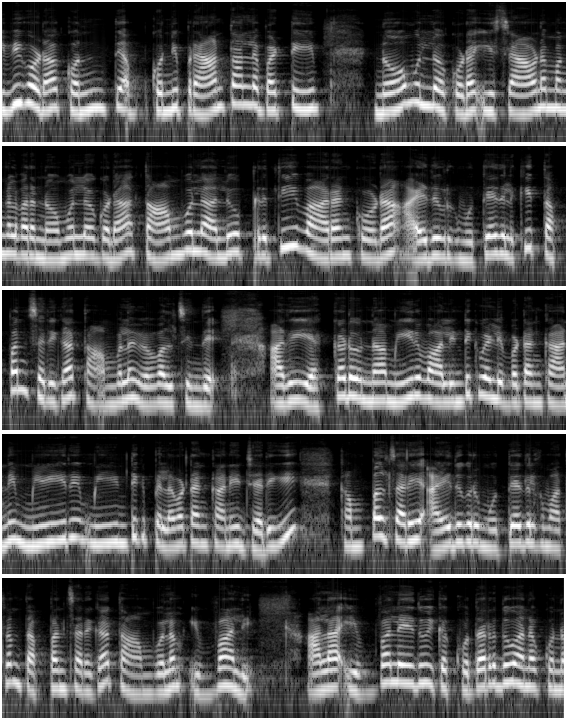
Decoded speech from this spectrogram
ఇవి కూడా కొంత కొన్ని ప్రాంతాలను బట్టి నోముల్లో కూడా ఈ శ్రావణ మంగళవారం నోముల్లో కూడా తాంబూలాలు ప్రతి వారం కూడా ఐదుగురు ముత్తేదులకి తప్పనిసరిగా తాంబూలం ఇవ్వవలసిందే. అది ఎక్కడున్నా మీరు వాళ్ళ ఇంటికి వెళ్ళి ఇవ్వటం కానీ మీరు మీ ఇంటికి పిలవటం కానీ జరిగి కంపల్సరీ ఐదుగురు ముత్తేదులకు మాత్రం తప్పనిసరిగా తాంబూలం ఇవ్వాలి. అలా ఇవ్వలేదు ఇక కుదరదు అనుకున్న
